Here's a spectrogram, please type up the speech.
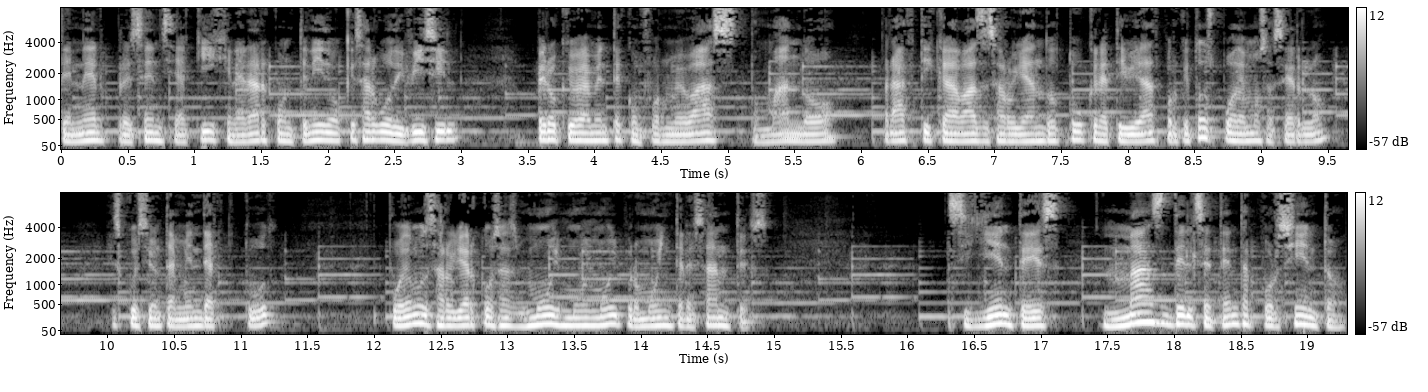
tener presencia aquí, generar contenido, que es algo difícil, pero que obviamente conforme vas tomando práctica, vas desarrollando tu creatividad, porque todos podemos hacerlo, es cuestión también de actitud, podemos desarrollar cosas muy, muy, muy, pero muy interesantes. Siguiente es más del 70%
